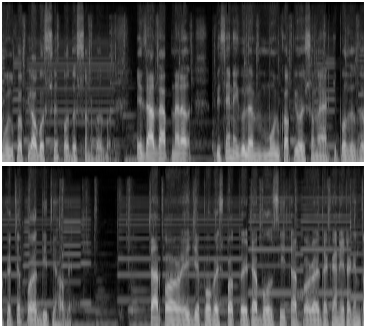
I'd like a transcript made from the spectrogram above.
মূল কপি অবশ্যই প্রদর্শন করব। এই যা যা আপনারা দিচ্ছেন এগুলোর মূল কপি ওই সময় আর কি প্রযোজ্য ক্ষেত্রে দিতে হবে। তারপর এই যে প্রবেশপত্র, এটা বলছি, তারপরে দেখেন, এটা কিন্তু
